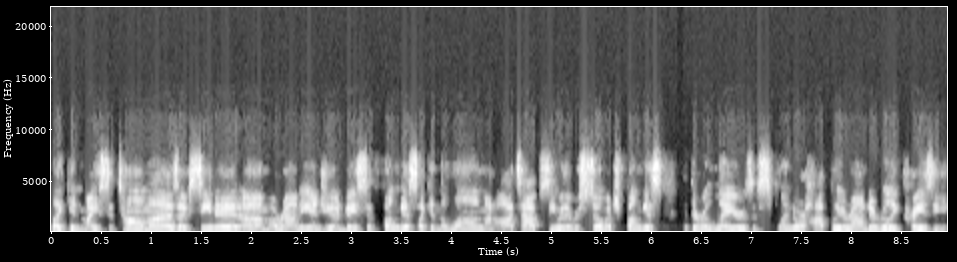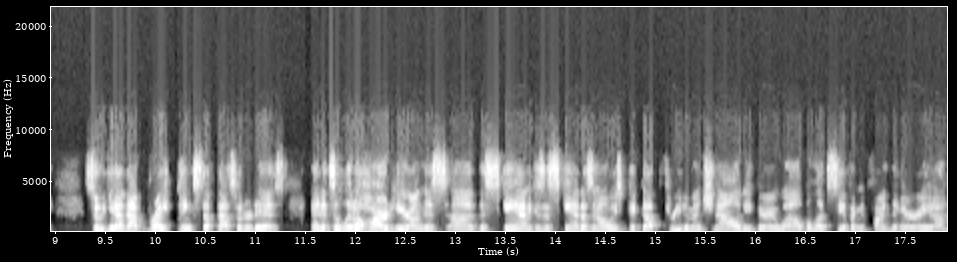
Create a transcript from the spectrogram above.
like in mycetomas. I've seen it um, around angioinvasive fungus, like in the lung on autopsy, where there was so much fungus that there were layers of Splendore-Hoeppli around it. Really crazy. So yeah, that bright pink stuff, that's what it is. And it's a little hard here on this uh, the scan because the scan doesn't always pick up three dimensionality very well, but let's see if I can find the area.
